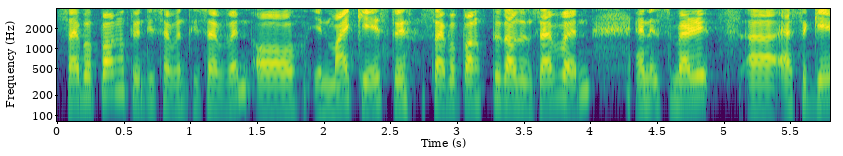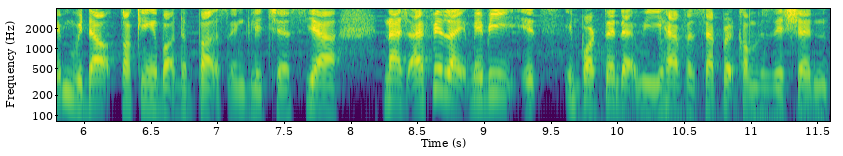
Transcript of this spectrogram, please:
Cyberpunk 2077, or in my case, Cyberpunk 2007, and its merits uh, as a game without talking about the bugs and glitches. Yeah, Naj, I feel like maybe it's important that we have a separate conversation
